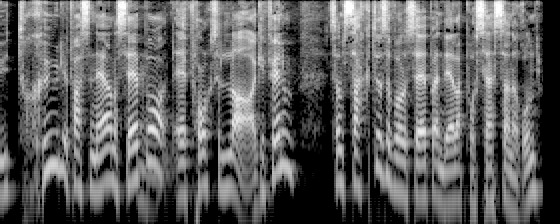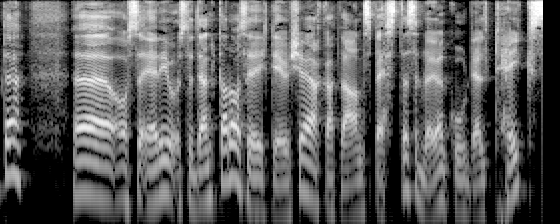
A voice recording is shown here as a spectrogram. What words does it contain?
utrolig fascinerende å se på. Det er folk som lager film. Som sakte så får du se på en del av prosessene rundt det. Eh, og så er det jo studenter, da, så det er jo ikke akkurat verdens beste, så det blir jo en god del takes.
